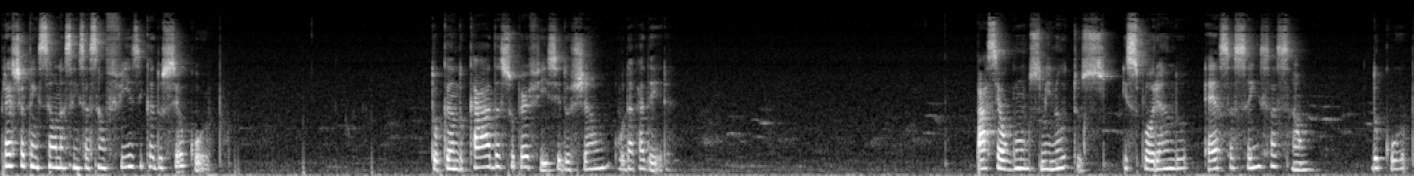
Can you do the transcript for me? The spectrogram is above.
Preste atenção na sensação física do seu corpo, tocando cada superfície do chão ou da cadeira. Passe alguns minutos explorando essa sensação do corpo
